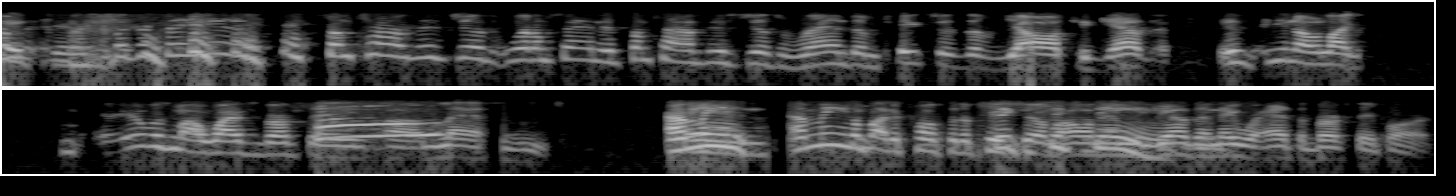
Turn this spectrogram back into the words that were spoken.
pictures? But the thing is, sometimes it's just what I'm saying is sometimes it's just random pictures of y'all together. It's you know like it was my wife's birthday uh, last week. I mean, And I mean, Somebody posted a picture of all them together, and they were at the birthday party.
